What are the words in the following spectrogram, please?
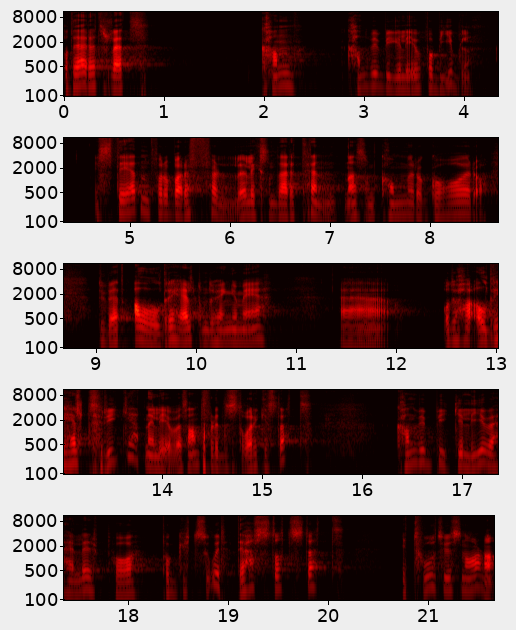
og det er rett og slett kan kan vi bygge livet på Bibelen. Istedenfor å bare følge liksom de trendene som kommer og går. og Du vet aldri helt om du henger med. Eh, og du har aldri helt tryggheten i livet, sant? fordi det står ikke støtt. Kan vi bygge livet heller på, på Guds ord? Det har stått støtt i 2000 år nå.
